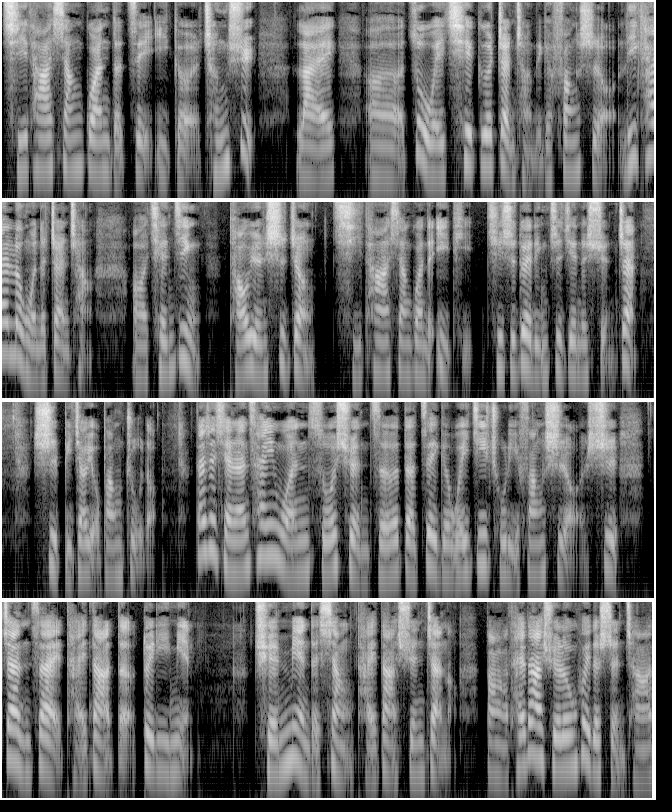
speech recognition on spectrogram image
其他相关的这一个程序来，呃，作为切割战场的一个方式哦，离开论文的战场，呃，前进。桃园市政其他相关的议题，其实对林志坚的选战是比较有帮助的。但是显然蔡英文所选择的这个危机处理方式哦，是站在台大的对立面，全面的向台大宣战哦，把台大学伦会的审查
